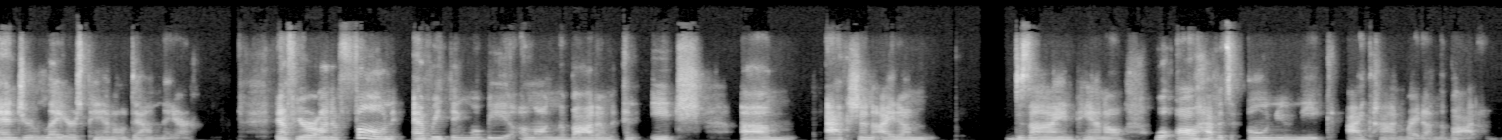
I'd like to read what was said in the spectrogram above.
and your layers panel down there. Now, if you're on a phone, everything will be along the bottom, and each um, action item design panel will all have its own unique icon right on the bottom.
